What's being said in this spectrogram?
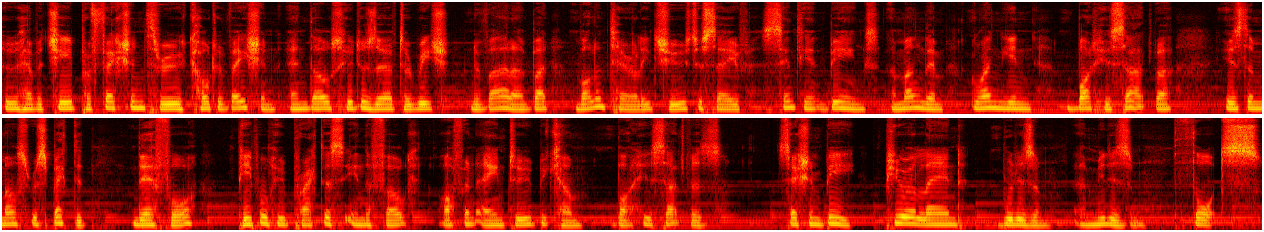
who have achieved perfection through cultivation and those who deserve to reach nirvana but voluntarily choose to save sentient beings. Among them, Guanyin Bodhisattva is the most respected. Therefore, people who practice in the folk often aim to become bodhisattvas. Section B Pure Land Buddhism, Amidism, Thoughts.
